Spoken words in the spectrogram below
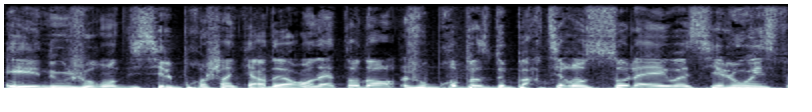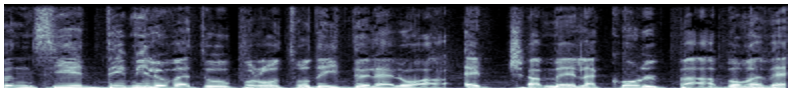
Et nous jouerons d'ici le prochain quart d'heure. En attendant, je vous propose de partir au soleil. Voici Louis Fonsi et Demi Lovato pour le retour des hits de la Loire. Et la culpa. Bon réveil.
